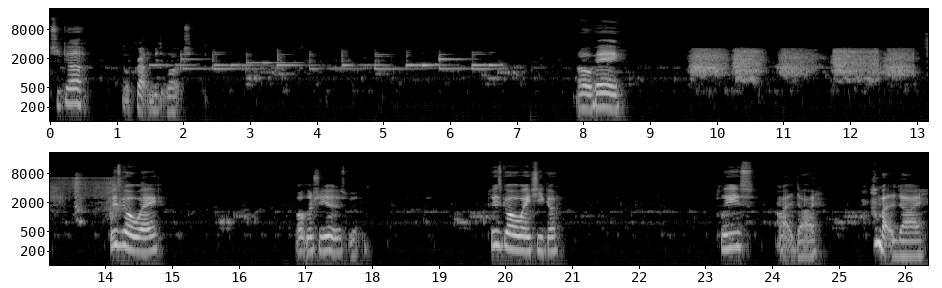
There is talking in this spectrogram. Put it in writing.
Chica! Oh crap, the music box. Oh, hey. Please go away. Oh, there she is. But... Please go away, Chica. Please. I'm about to die. I'm about to die.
